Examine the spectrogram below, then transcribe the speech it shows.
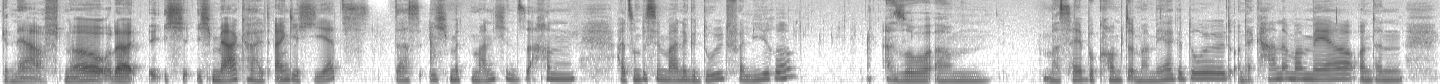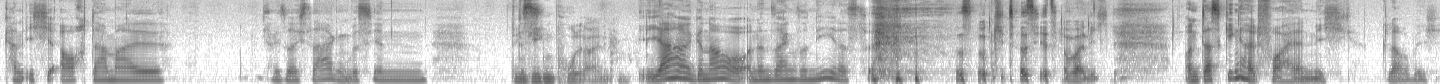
genervt, ne? Oder ich, ich merke halt eigentlich jetzt, dass ich mit manchen Sachen halt so ein bisschen meine Geduld verliere. Also ähm, Marcel bekommt immer mehr Geduld und er kann immer mehr und dann kann ich auch da mal, ja, wie soll ich sagen, ein bisschen den das, Gegenpol einnehmen. Ja, genau. Und dann sagen so, nee, das so geht das jetzt aber nicht. Und das ging halt vorher nicht, glaube ich.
